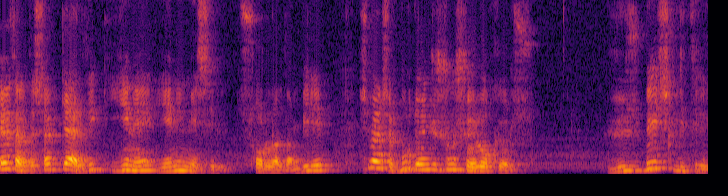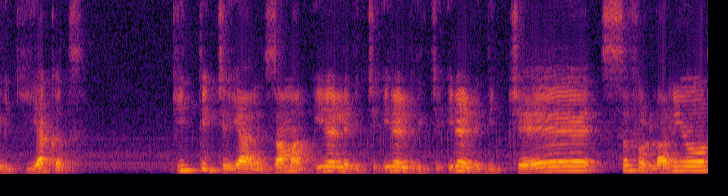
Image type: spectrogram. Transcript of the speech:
Evet arkadaşlar geldik yine yeni nesil sorulardan biri. Şimdi arkadaşlar burada önce şunu şöyle okuyoruz. 105 litrelik yakıt gittikçe yani zaman ilerledikçe ilerledikçe ilerledikçe sıfırlanıyor.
